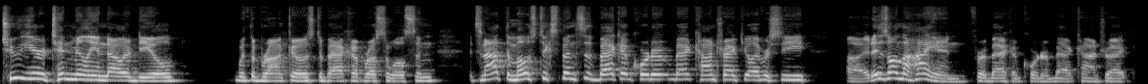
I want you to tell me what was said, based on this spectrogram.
Two year, $10 million deal with the Broncos to back up Russell Wilson. It's not the most expensive backup quarterback contract you'll ever see. Uh, it is on the high end for a backup quarterback contract.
